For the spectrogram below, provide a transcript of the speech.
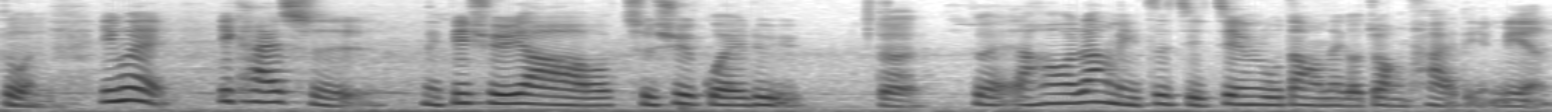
对，因为一开始你必须要持续规律，对。对，然后让你自己进入到那个状态里面。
